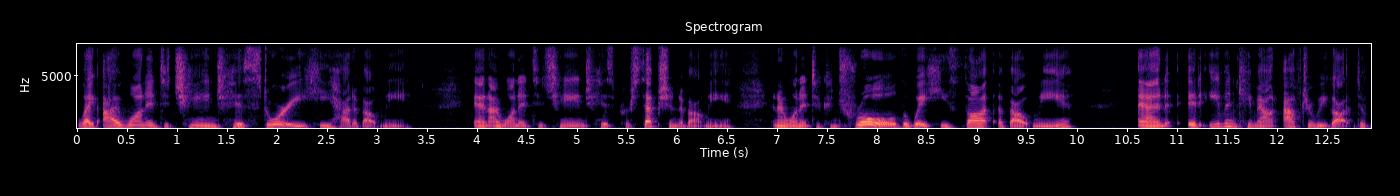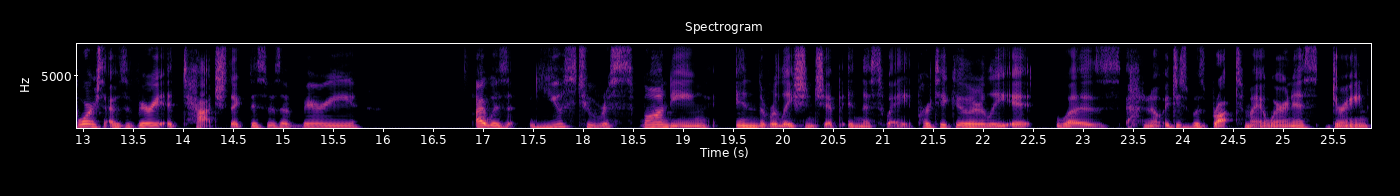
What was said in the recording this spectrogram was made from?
like, I wanted to change his story he had about me. And I wanted to change his perception about me. And I wanted to control the way he thought about me. And it even came out after we got divorced. I was very attached. Like, this was a very, I was used to responding in the relationship in this way. Particularly, it was I don't know, it just was brought to my awareness during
